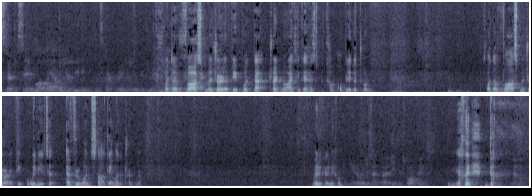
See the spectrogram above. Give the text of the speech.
start to say, well, yeah, when you're reading, you can start praying, or when you're doing any. For the vast activity. majority of people, that treadmill, I think it has to become obligatory. Mm-hmm. For the vast majority of people, we need to, everyone start getting on the treadmill. What are you looking at me for? You know, when you said about eating small things. Yeah, don't- Then of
